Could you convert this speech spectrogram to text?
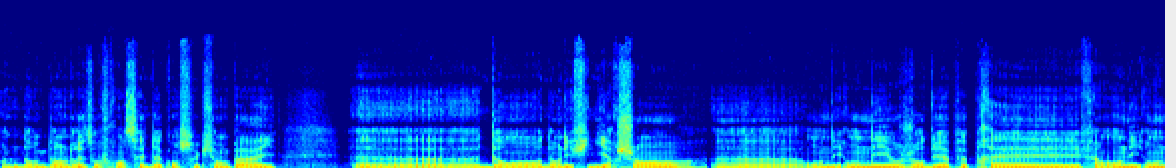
dans, dans, le réseau français de la construction paille, dans, les filières chanvre. on est, on est aujourd'hui à peu près, enfin, on est, on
